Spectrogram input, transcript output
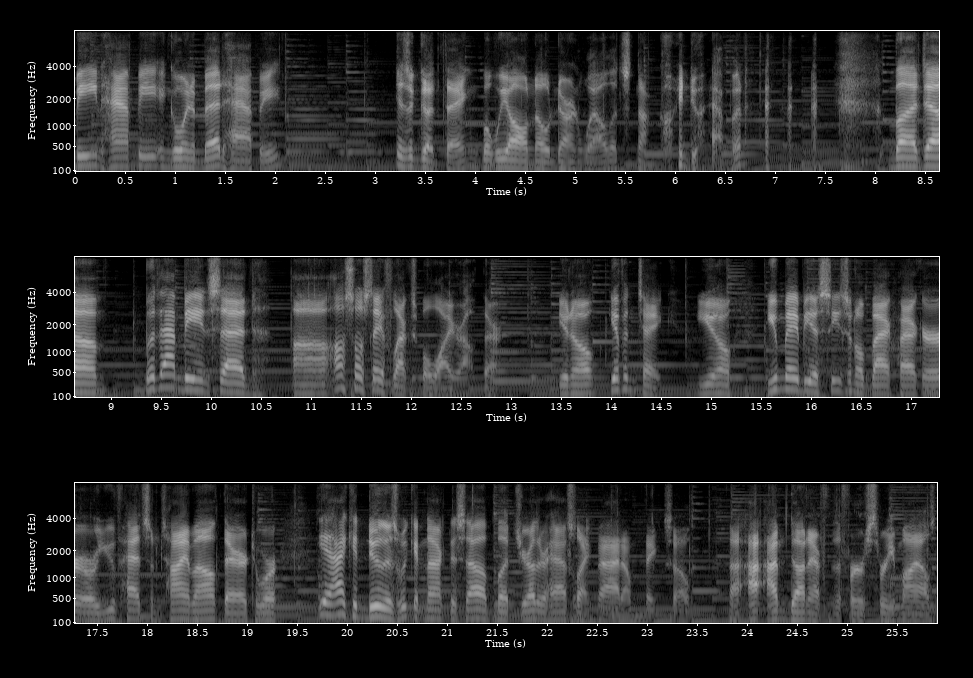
being happy and going to bed happy is a good thing, but we all know darn well it's not going to happen. but um, with that being said, uh, also stay flexible while you're out there. You know, give and take. You know, you may be a seasonal backpacker or you've had some time out there to where, yeah, I can do this, we can knock this out, but your other half's like, nah, I don't think so. I, I'm done after the first three miles.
